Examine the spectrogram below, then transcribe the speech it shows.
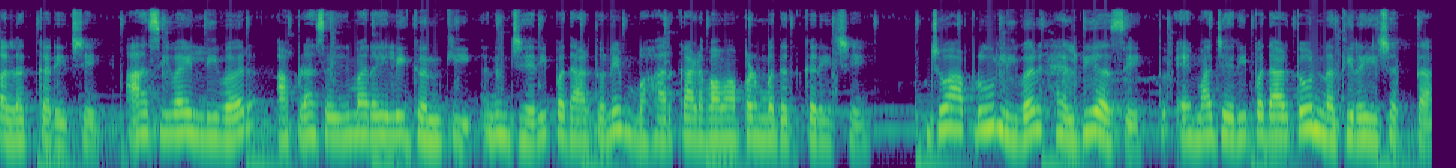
અલગ કરે છે. આ સિવાય લીવર આપણા શરીરમાં રહેલી ગંદકી અને ઝેરી પદાર્થોને બહાર કાઢવામાં પણ મદદ કરે છે. જો આપણું લીવર હેલ્ધી હશે, તો એમાં ઝેરી પદાર્થો નથી રહી શકતા.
